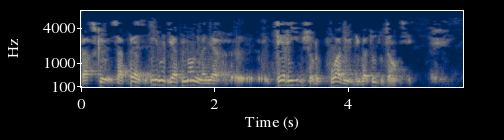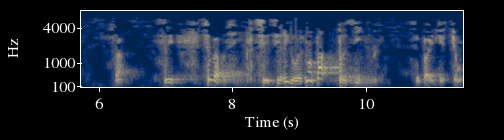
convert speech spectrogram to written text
parce que ça pèse immédiatement de manière euh, terrible sur le poids du, bateau tout entier. Ça, c'est, c'est pas possible. C'est, rigoureusement pas possible. C'est pas une question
